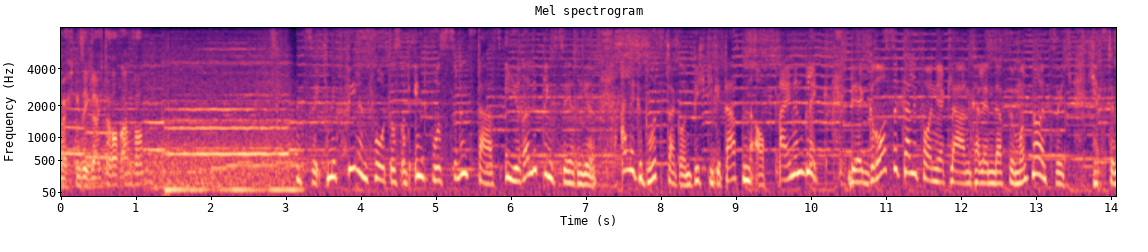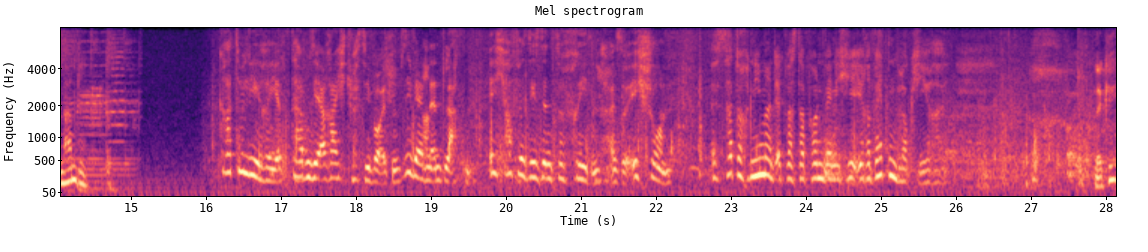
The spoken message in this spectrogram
Möchten Sie gleich darauf antworten? Mit vielen Fotos und Infos zu den Stars ihrer Lieblingsserie. Alle Geburtstage und wichtige Daten auf einen Blick. Der große California Clan Kalender 95. Jetzt im Handel. Gratuliere, jetzt haben Sie erreicht, was Sie wollten. Sie werden entlassen. Ich hoffe, Sie sind zufrieden. Also ich schon. Es hat doch niemand etwas davon, wenn ich hier Ihre Betten blockiere. Nicky?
